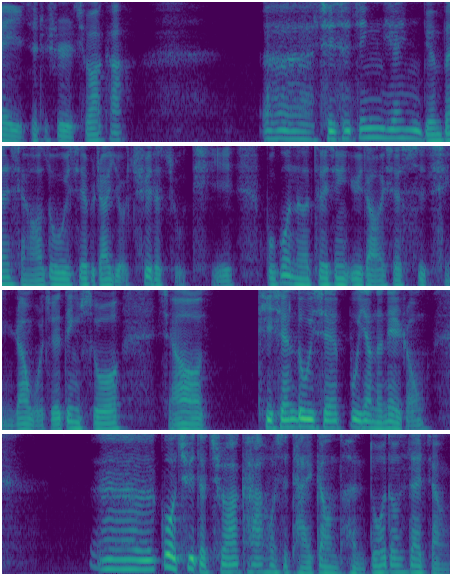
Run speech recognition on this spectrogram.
嘿，这里是丘阿卡。呃，其实今天原本想要录一些比较有趣的主题，不过呢，最近遇到一些事情，让我决定说想要提前录一些不一样的内容。呃，过去的丘阿卡或是抬杠，很多都是在讲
